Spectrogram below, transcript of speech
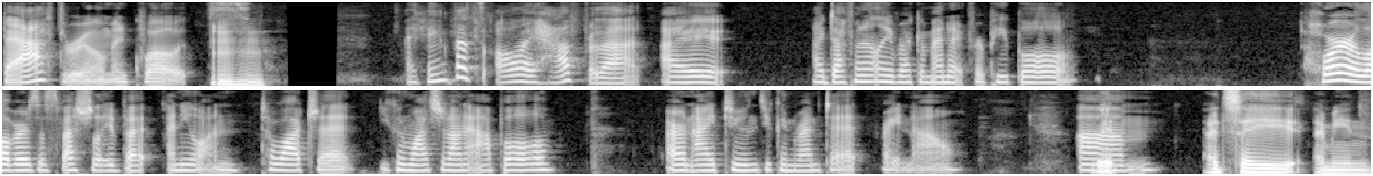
bathroom. In quotes. Mm-hmm. I think that's all I have for that. I I definitely recommend it for people horror lovers especially, but anyone to watch it. You can watch it on Apple or on iTunes. You can rent it right now. Wait. Um I'd say, I mean,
